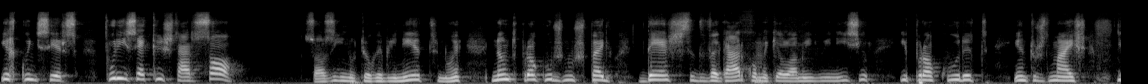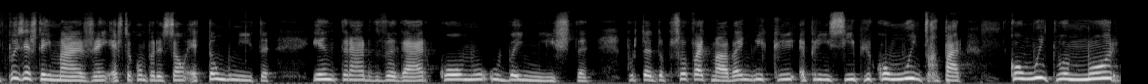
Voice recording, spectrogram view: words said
e reconhecer-se. Por isso é que estar só, sozinho no teu gabinete, não é? Não te procures no espelho, desce devagar, como aquele homem do início, e procura-te entre os demais. E depois esta imagem, esta comparação é tão bonita, entrar devagar como o banhista. Portanto, a pessoa que vai tomar banho e que, a princípio, com muito, reparo, com muito amor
